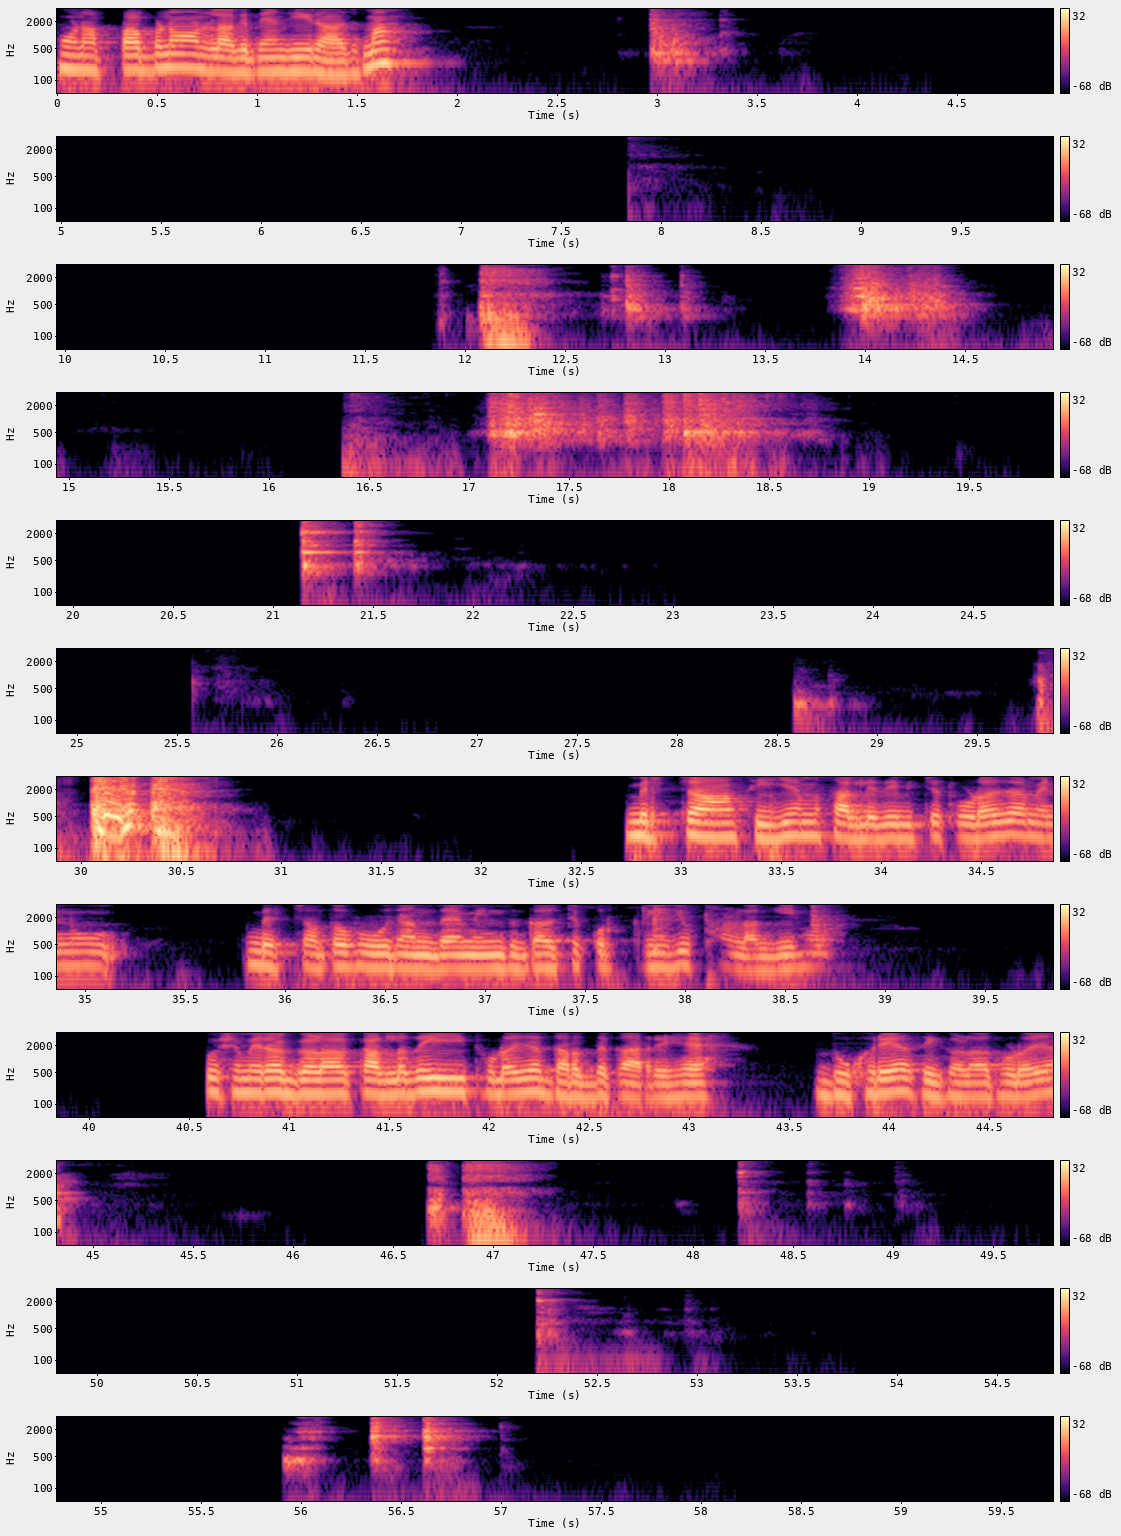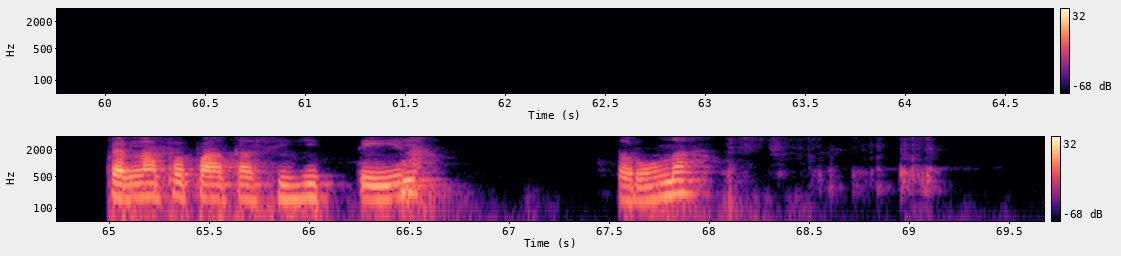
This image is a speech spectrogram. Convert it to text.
ਹੁਣ ਆਪਾਂ ਬਣਾਉਣ ਲੱਗਦੇ ਹਾਂ ਜੀ ਰਾਜਮਾ ਮਿਰਚਾਂ ਸੀਗੀਆਂ, ਮਸਾਲੇ ਦੇ ਵਿੱਚ ਥੋੜਾ ਜਿਹਾ ਮੈਨੂੰ ਮਿਰਚਾਂ ਤੋਂ ਹੋ ਜਾਂਦਾ ਮੀਨਸ ਗਲ 'ਚ ਕੁਰਕਰੀ ਜਿਹੀ ਉੱਠਣ ਲੱਗ ਗਈ ਹੁਣ। ਕੁਛ ਮੇਰਾ ਗਲਾ ਕੱਲ ਦਾ ਹੀ ਥੋੜਾ ਜਿਹਾ ਦਰਦ ਕਰ ਰਿਹਾ ਹੈ। ਦੁਖ ਰਿਹਾ ਸੀ ਗਲਾ ਥੋੜਾ ਜਿਹਾ। ਪਹਿਲਾਂ ਆਪਾਂ ਪਾਤਾ ਸੀ ਜੀ ਤੇਲ, ਸਰੋਂ ਦਾ।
